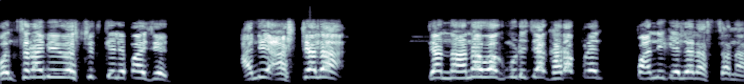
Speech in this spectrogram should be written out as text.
पंचनामे व्यवस्थित केले पाहिजेत. आणि अष्ट्याला त्या नाना वाघमुडीच्या घरापर्यंत पाणी गेलेलं असताना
